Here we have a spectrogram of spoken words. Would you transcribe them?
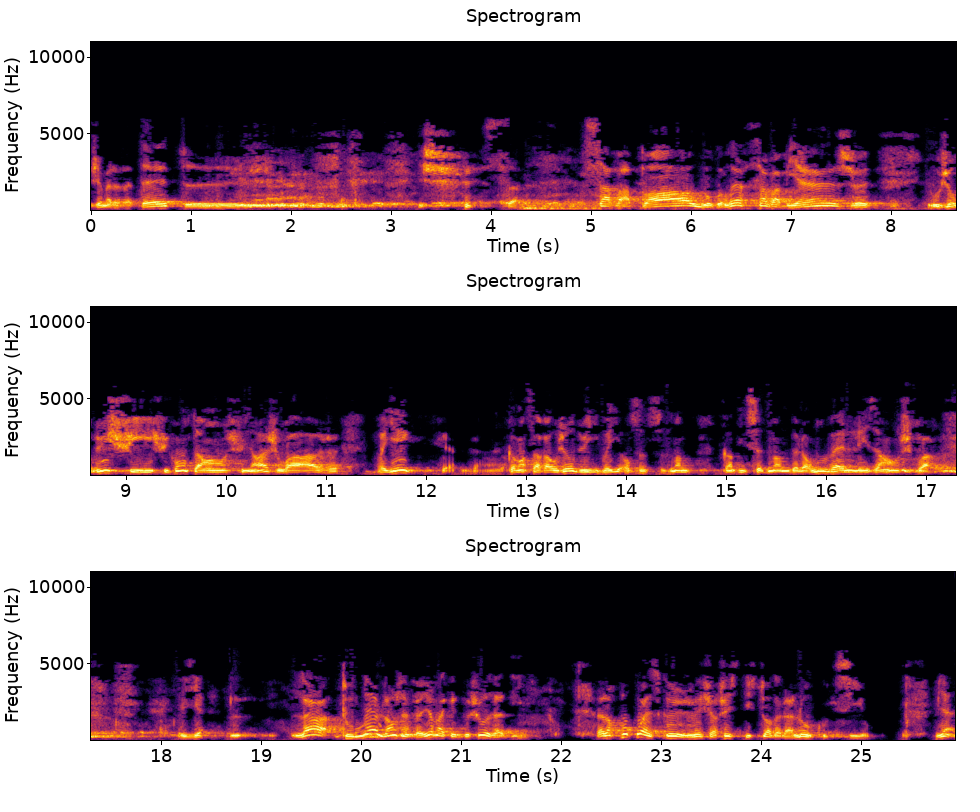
j'ai mal à la tête, euh, ça, ça va pas, ou au contraire ça va bien. Aujourd'hui je suis, je suis content, je suis dans la joie. vous voyez comment ça va aujourd'hui Vous voyez, on se, demande quand ils se demandent de leurs nouvelles, les anges, quoi. là, tout de même, l'ange inférieur a quelque chose à dire. Alors pourquoi est-ce que je vais chercher cette histoire de la locutio Bien,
